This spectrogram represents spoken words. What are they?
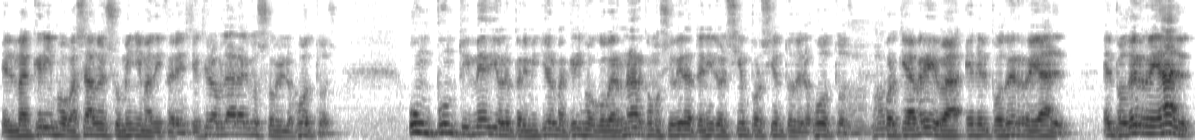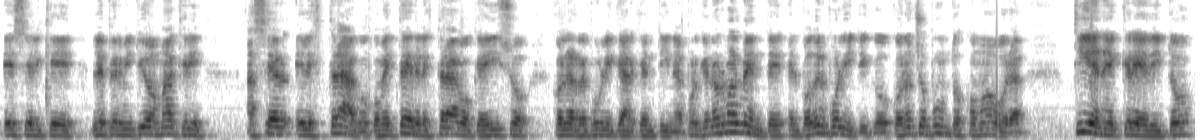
el macrismo basado en su mínima diferencia. Quiero hablar algo sobre los votos. Un punto y medio le permitió al macrismo gobernar como si hubiera tenido el 100% de los votos, porque abreva en el poder real. El poder real es el que le permitió a Macri hacer el estrago, cometer el estrago que hizo con la República Argentina. Porque normalmente el poder político, con ocho puntos como ahora, tiene crédito,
